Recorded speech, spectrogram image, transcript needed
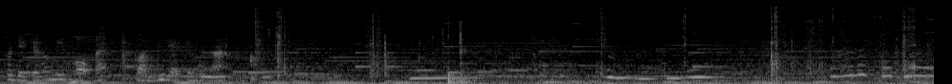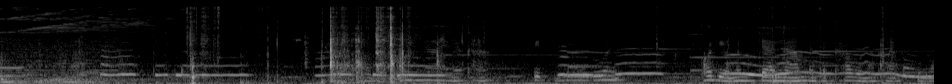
เพราะเดี๋ยวจะต้องรีบออกแล้วก่อนที่แดดจะหมดอะง่ เพราะเดี๋ยวมันจะน้ำมันจะเข้านะคะเห็นไหม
